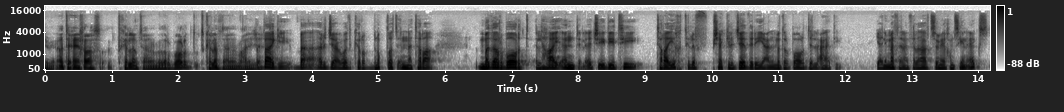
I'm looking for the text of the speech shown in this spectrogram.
جميل. أنت الحين خلاص تكلمت عن ال motherboard وتكلمت عن المعالجات. باقي برجع وأذكر بنقطة إن ترى motherboard ال high-end ال HEDT ترى يختلف بشكل جذري عن ال motherboard العادي. يعني مثلا 3950 X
